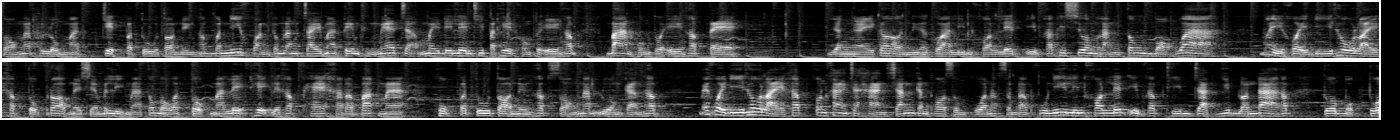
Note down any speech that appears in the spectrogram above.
สองนัดถล่มมา 7 ประตูต่อหนึ่งครับวันนี้ขวัญกำลังใจมาเต็มถึงแม้จะไม่ได้เล่นที่ประเทศของตัวเองครับ บ้านของตัวเองครับแต่ยังไงก็เหนือกว่าลินคอนเลดอีฟครับที่ช่วงหลังต้องบอกว่าไม่ค่อยดีเท่าไหร่ครับ ตกรอบในแชมเปี้ยนลีกมาต้องบอกว่าตกมาเละเทะเลยครับ แพ้คาราบักมา 6 ประตูต่อหนึ่งครับ 2 นัดรวมกันครับ ไม่ค่อยดีเท่าไหร่ครับ ค่อนข้างจะห่างชั้นกันพอสมควรครับสำหรับคู่นี้ลินคอนเลดอีฟครับทีมจากยิปลอนดาครับตัวบกตัว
